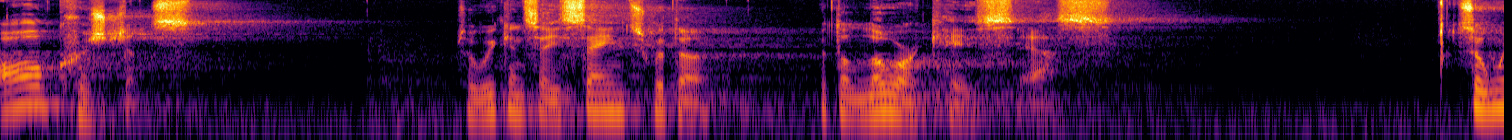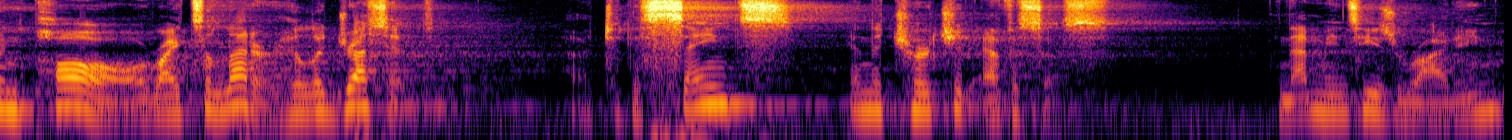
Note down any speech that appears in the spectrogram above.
all Christians. So we can say saints with a, with a lowercase s. So when Paul writes a letter, he'll address it uh, to the saints in the church at Ephesus. And that means he's writing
